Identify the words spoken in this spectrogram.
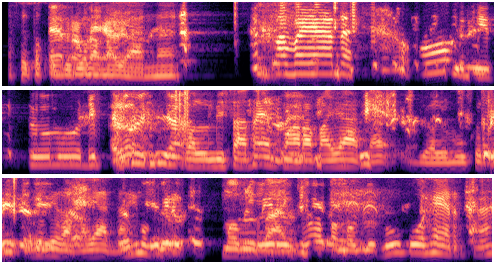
Maksud toko Eh, buku Ramayana. Ramayana. Ramayana oh gitu di Halo, iya. Kalau di sana emang Ramayana jual buku jadi Ramayana. Lu mau beli, mau beli baju apa mau beli buku, Her? Hah?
